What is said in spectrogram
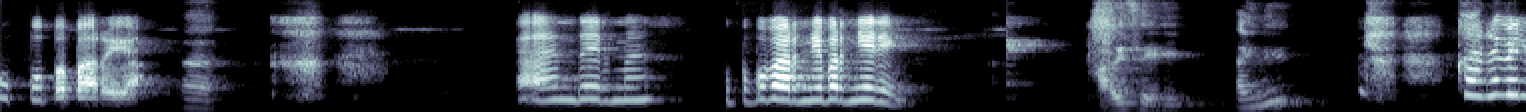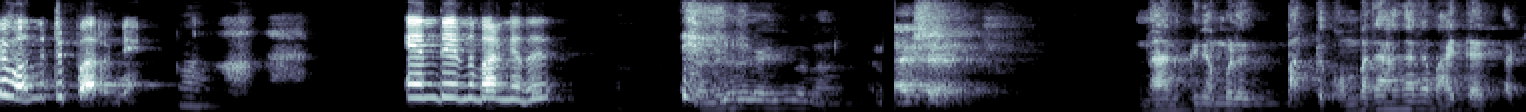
ഉപ്പുപ്പ പറയാ. എന്തായിരുന്നു? ഉപ്പുപ്പ പറഞ്ഞേ പറഞ്ഞേരി കനവിൽ വന്നിട്ട് പറഞ്ഞ്. എന്തായിരുന്നു പറഞ്ഞത്? നനക്ക് നമ്മൾ പത്ത് കൊമ്പനാകാനെ വായിട്ടായിരിക്കും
